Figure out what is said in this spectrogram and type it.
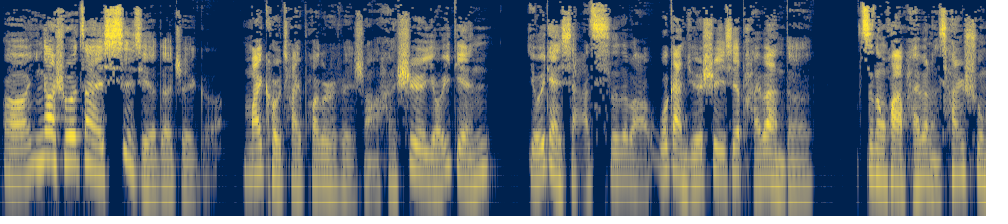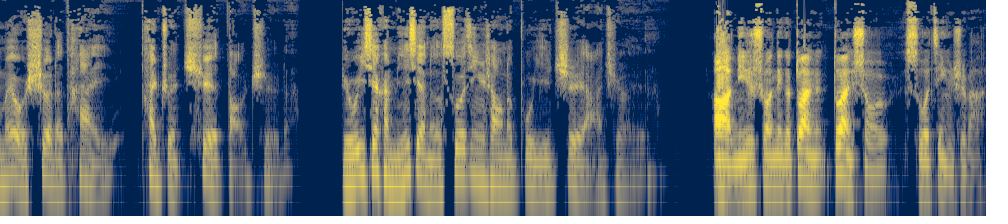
呃，应该说在细节的这个 micro typography 上还是有一点有一点瑕疵的吧。我感觉是一些排版的自动化排版的参数没有设的太太准确导致的，比如一些很明显的缩进上的不一致呀、之类的。啊，你是说那个断断手缩进是吧？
